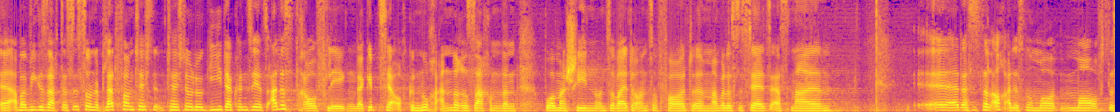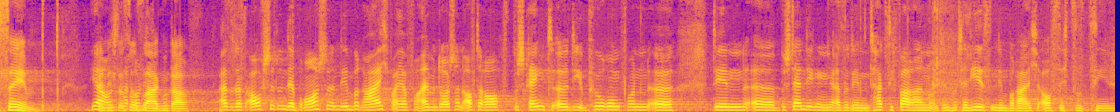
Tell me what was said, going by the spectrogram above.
aber wie gesagt, das ist so eine Plattformtechnologie, da können Sie jetzt alles drauflegen. Da gibt's ja auch genug andere Sachen, dann Bohrmaschinen und so weiter und so fort. Ähm, aber das ist ja jetzt erstmal, äh, das ist dann auch alles nur more, more of the same, ja, wenn ich das so sagen darf. Also das Aufschütteln der Branche in dem Bereich war ja vor allem in Deutschland auch darauf beschränkt, äh, die Empörung von äh, den äh, Beständigen, also den Taxifahrern und den Hoteliers in dem Bereich auf sich zu ziehen.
